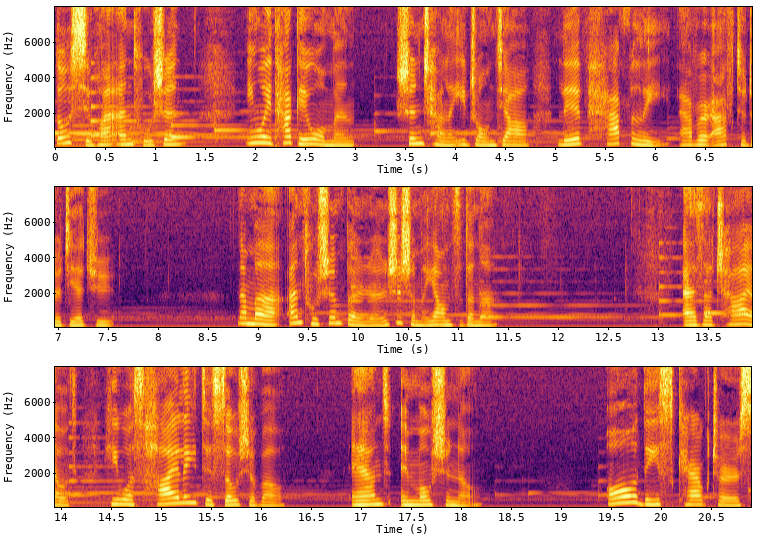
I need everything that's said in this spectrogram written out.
都喜欢安徒生，因为他给我们生产了一种叫 “live happily ever after” 的结局。那么，安徒生本人是什么样子的呢？As a child, he was highly dissociable and emotional. All these characters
